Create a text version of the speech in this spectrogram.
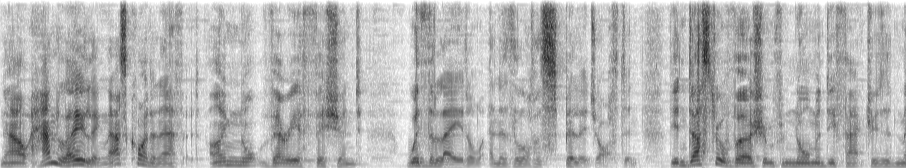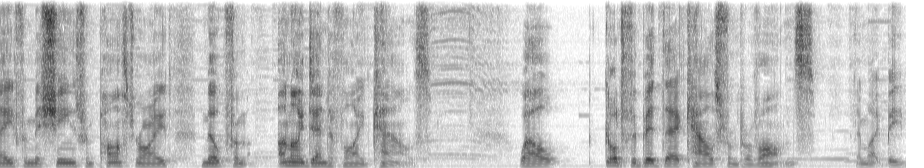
Now, hand ladling, that's quite an effort. I'm not very efficient with the ladle, and there's a lot of spillage often. The industrial version from Normandy factories is made from machines from pasteurized milk from unidentified cows. Well, God forbid they're cows from Provence. They might be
